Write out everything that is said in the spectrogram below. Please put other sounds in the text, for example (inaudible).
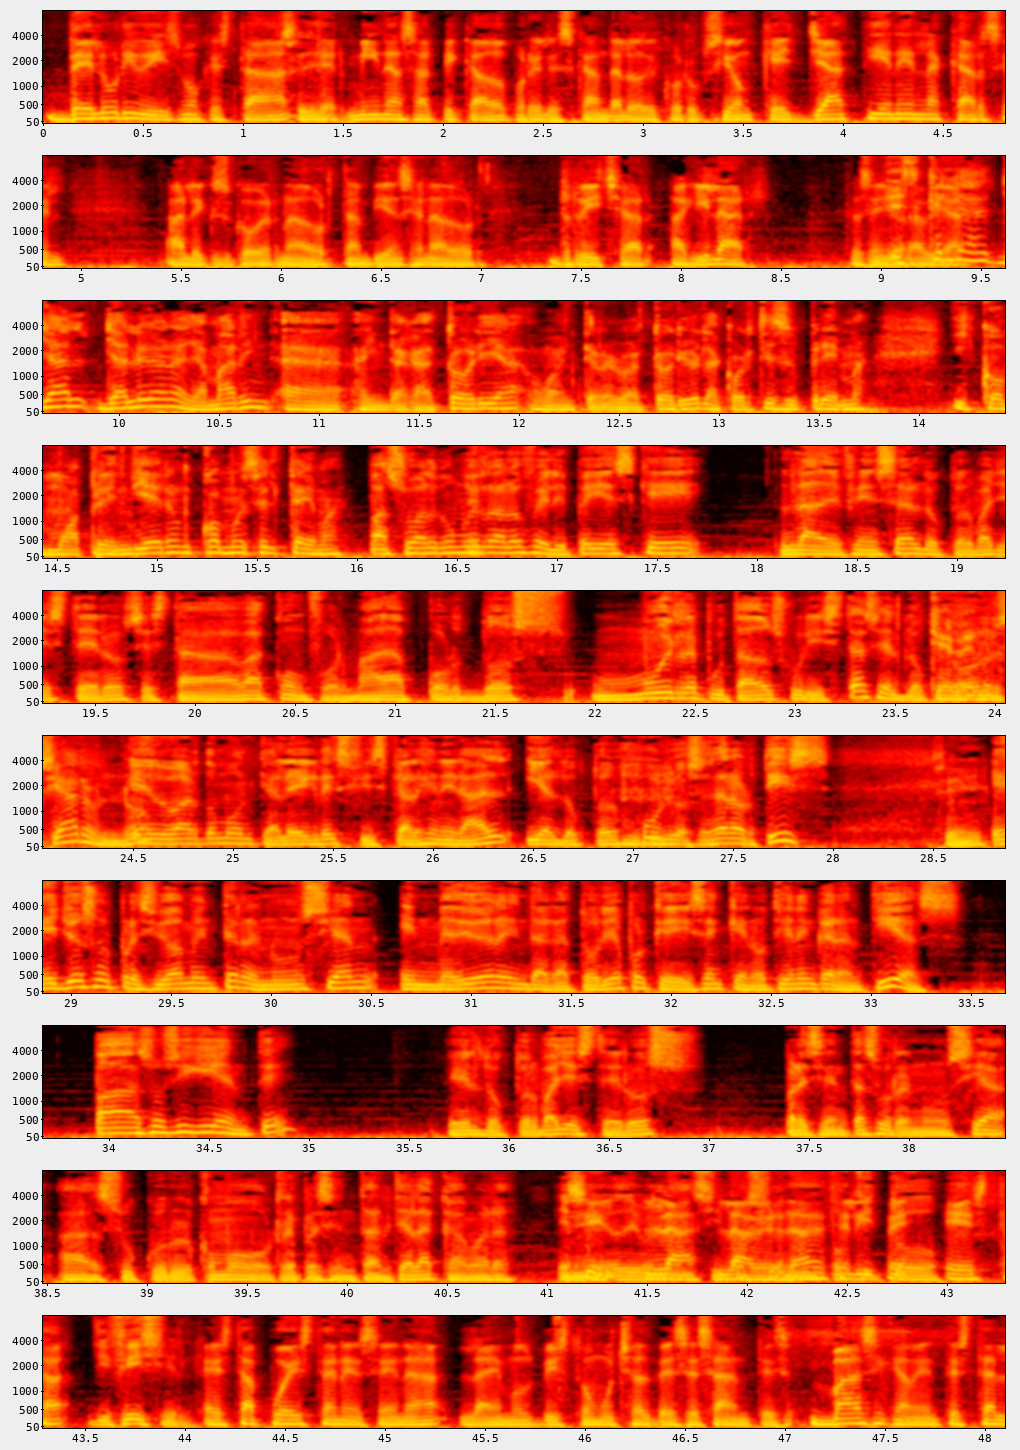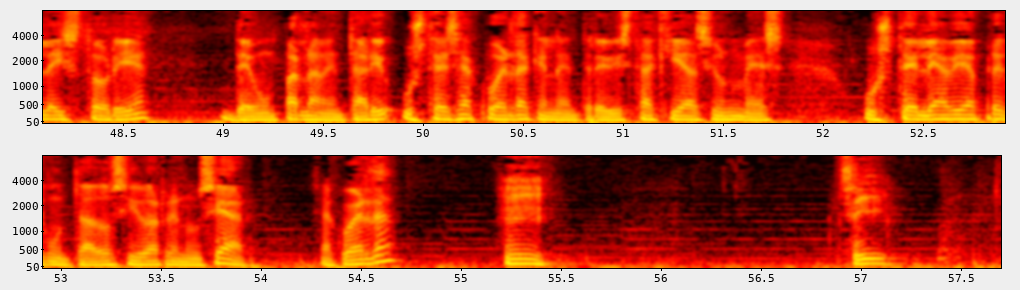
del uribismo que está termina salpicado por el escándalo de corrupción que ya tiene en la cárcel al exgobernador, también senador Richard Aguilar. Es que ya, ya, lo iban a llamar a, indagatoria o a interrogatorio de la Corte Suprema y como aprendieron cómo es el tema. Pasó algo muy raro, Felipe, y es que la defensa del doctor Ballesteros estaba conformada por dos muy reputados juristas, el doctor que renunciaron, ¿no? Eduardo Montealegre, fiscal general, y el doctor Julio César Ortiz. Ellos sorpresivamente renuncian en medio de la indagatoria porque dicen que no tienen garantías. Paso siguiente, el doctor Ballesteros presenta su renuncia a su curul como representante a la Cámara en medio de una situación un poquito esta, difícil. Esta puesta en escena la hemos visto muchas veces antes. Básicamente esta es la historia de un parlamentario. Usted se acuerda que en la entrevista aquí hace un mes usted le había preguntado si iba a renunciar. ¿Se acuerda? Mm. Sí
